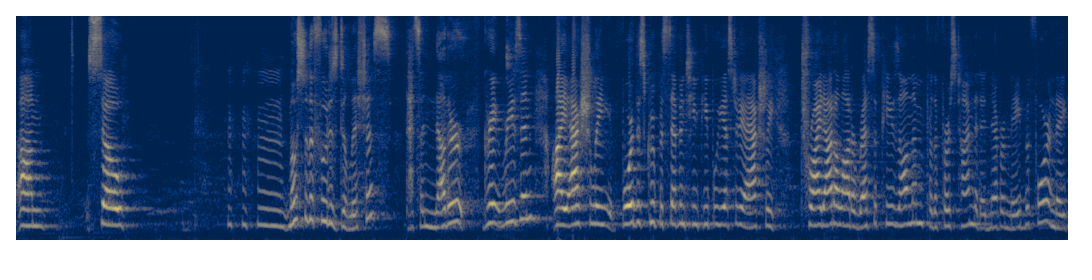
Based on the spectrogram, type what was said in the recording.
Um, so, most of the food is delicious. That's another great reason. I actually, for this group of 17 people yesterday, I actually tried out a lot of recipes on them for the first time that I'd never made before, and they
